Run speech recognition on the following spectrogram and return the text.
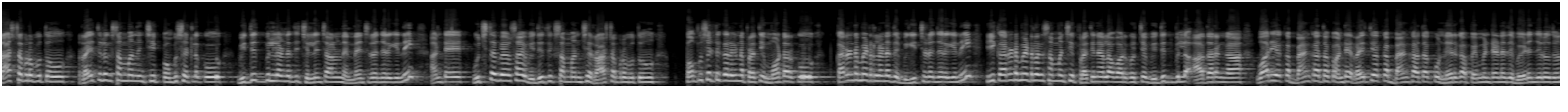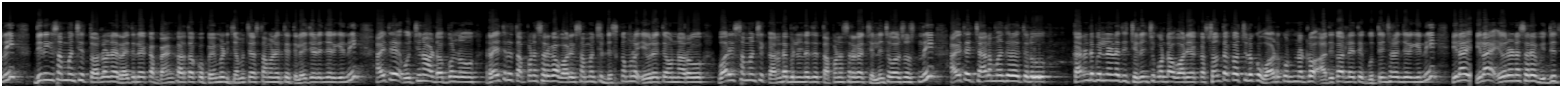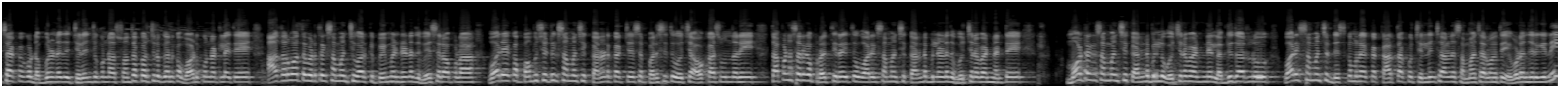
రాష్ట్ర ప్రభుత్వం రైతులకు సంబంధించి పంపు సెట్లకు విద్యుత్ బిల్లు అనేది చెల్లించాలని నిర్ణయించడం జరిగింది. అంటే ఉచిత వ్యవసాయ విద్యుత్కి సంబంధించి రాష్ట్ర ప్రభుత్వం పంపు సెట్ కలిగిన ప్రతి మోటార్కు కరెంటు మీటర్లు అనేది బిగించడం జరిగింది. ఈ కరెంటు మీటర్లకు సంబంధించి ప్రతి నెల వారికి వచ్చే విద్యుత్ బిల్లు ఆధారంగా వారి యొక్క బ్యాంక్ ఖాతాకు అంటే రైతు యొక్క బ్యాంక్ ఖాతాకు నేరుగా పేమెంట్ అనేది వేయడం జరుగుతుంది. దీనికి సంబంధించి త్వరలోనే రైతుల యొక్క బ్యాంక్ ఖాతాకు పేమెంట్ జమ చేస్తామని అయితే తెలియజేయడం జరిగింది. అయితే వచ్చిన ఆ డబ్బులను రైతులు తప్పనిసరిగా వారికి సంబంధించి డిస్కంలో ఎవరైతే ఉన్నారో వారికి సంబంధించి కరెంటు బిల్లు అనేది తప్పనిసరిగా చెల్లించవలసి వస్తుంది. అయితే చాలా మంది రైతులు కరెంటు బిల్లు అనేది చెల్లించకుండా వారి యొక్క సొంత ఖర్చులకు వాడుకుంటున్నట్లు అధికారులు అయితే గుర్తించడం జరిగింది. ఇలా ఇలా ఎవరైనా సరే విద్యుత్ శాఖకు డబ్బులు అనేది చెల్లించకుండా సొంత ఖర్చులు కనుక వాడుకున్నట్లయితే ఆ తర్వాత విడతకు సంబంధించి వారికి పేమెంట్ అనేది వేసే లోపల వారి యొక్క పంపు సెట్కి సంబంధించి కరెంట్ కట్ చేసే పరిస్థితి వచ్చే అవకాశం ఉందని తప్పనిసరిగా ప్రతి రైతు వారికి సంబంధించి కరెంటు బిల్లు అనేది వచ్చిన వెంటనే అంటే మోటార్కి సంబంధించి కరెంటు బిల్లు వచ్చిన వెంటనే లబ్ధిదారులు వారికి సంబంధించిన డిస్కమ్ల యొక్క ఖాతాకు చెల్లించాలనే సమాచారం అయితే ఇవ్వడం జరిగింది.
